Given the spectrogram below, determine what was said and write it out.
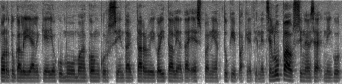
Portugalin jälkeen joku muu maa konkurssiin tai tarviiko Italia tai Espanja tukipaketin. Et se lupaus sinänsä niin kuin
